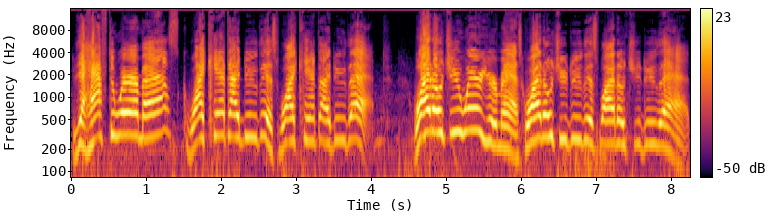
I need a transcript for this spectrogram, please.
Do you have to wear a mask? Why can't I do this? Why can't I do that? Why don't you wear your mask? Why don't you do this? Why don't you do that?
